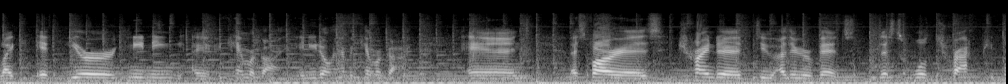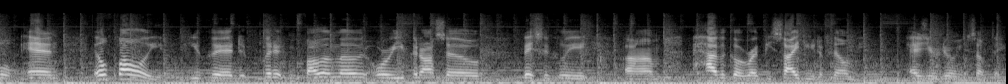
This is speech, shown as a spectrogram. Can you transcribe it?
like if you're needing a, a camera guy and you don't have a camera guy, and as far as trying to do other events, this will track people and it'll follow you. You could put it in follow mode or you could also basically um, have it go right beside you to film you as you're doing something.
